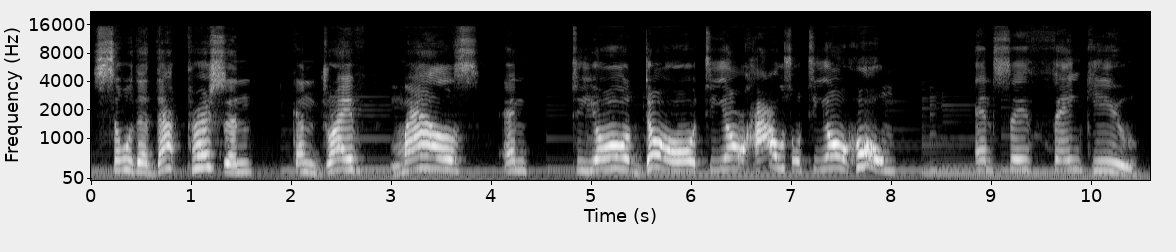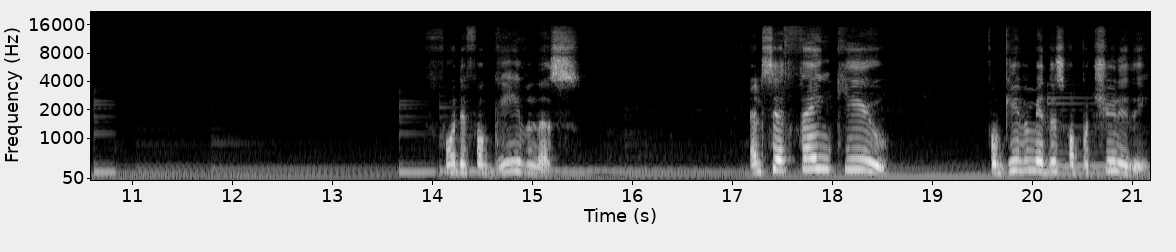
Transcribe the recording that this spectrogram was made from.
so that that person can drive miles and to your door, to your house, or to your home and say thank you for the forgiveness and say thank you for giving me this opportunity.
